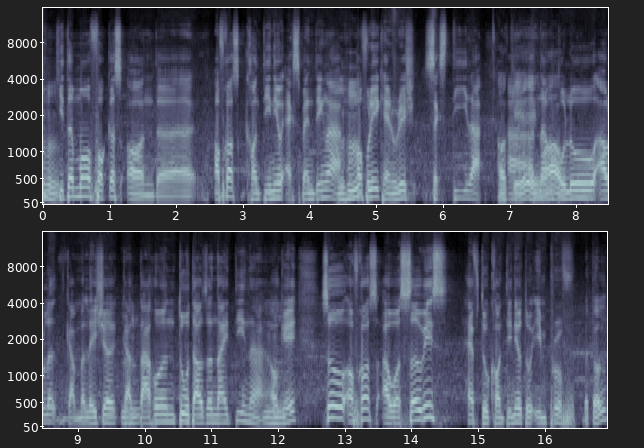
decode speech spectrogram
mm-hmm. kita more focus on the of course continue expanding lah. Mm-hmm. Hopefully can reach 60 lah. Okay. Uh, 60 wow. outlet kat Malaysia kat mm-hmm. tahun 2019 lah. Mm-hmm. Okay. So of course our service have to continue to improve. Betul.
